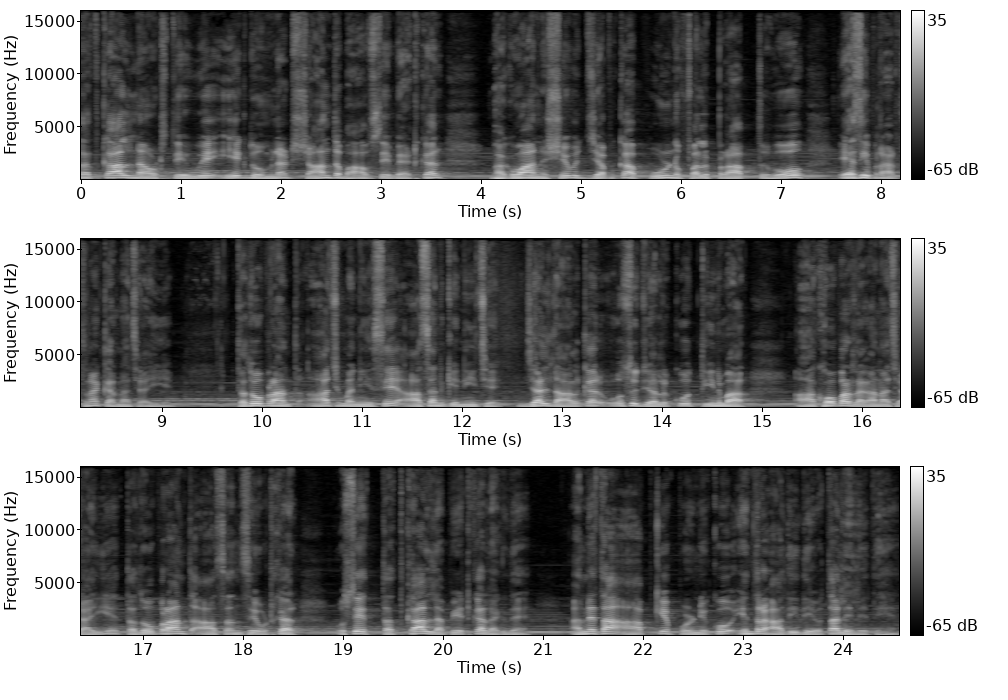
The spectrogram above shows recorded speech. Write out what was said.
तत्काल न उठते हुए एक दो मिनट शांत भाव से बैठकर भगवान शिव जप का पूर्ण फल प्राप्त हो, ऐसी प्रार्थना करना चाहिए। तदोपरांत आचमनी से आसन के नीचे जल डालकर उस जल को तीन बार आँखों पर लगाना चाहिए। तदोपरांत आसन से उठकर उसे तत्काल लपेट कर रख दें। अन्यथा आपके पुण्य को इंद्र आदि देवता ले लेते हैं।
